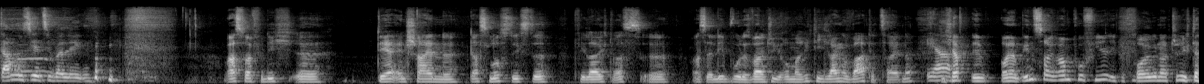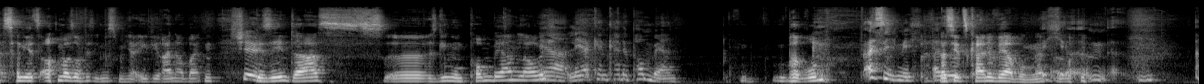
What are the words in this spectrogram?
da muss ich jetzt überlegen. Was war für dich äh, der entscheidende, das lustigste vielleicht, was, äh, was erlebt wurde? Es war natürlich auch immer richtig lange Wartezeit. Ne? Ja. Ich habe in eurem Instagram-Profil, ich verfolge natürlich das dann jetzt auch mal so ein bisschen, ich muss mich ja irgendwie reinarbeiten, Schön. gesehen, dass äh, es ging um Pombeeren, glaube ich. Ja, Lea kennt keine Pombeeren. Warum? Weiß ich nicht. Also, das ist jetzt keine Werbung, ne? ich, Also, ähm, äh,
